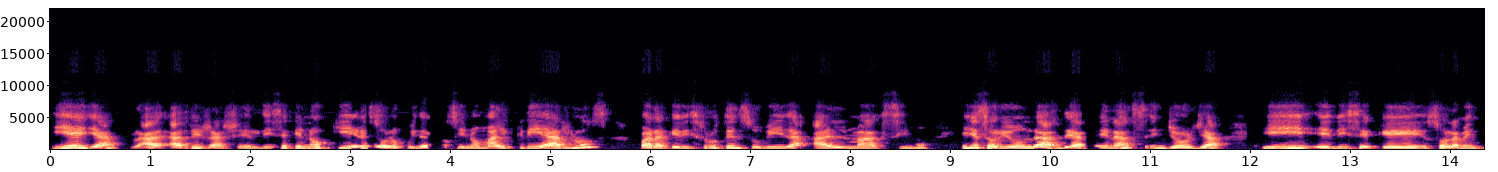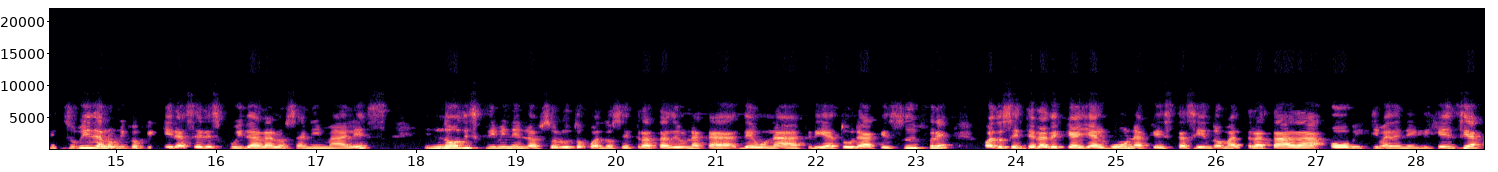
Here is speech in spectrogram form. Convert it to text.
Y ella, Adri Rachel, dice que no quiere solo cuidarlos, sino malcriarlos para que disfruten su vida al máximo. Ella es oriunda de Atenas, en Georgia, y eh, dice que solamente en su vida lo único que quiere hacer es cuidar a los animales. No discrimina en lo absoluto cuando se trata de una, de una criatura que sufre, cuando se entera de que hay alguna que está siendo maltratada o víctima de negligencia,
